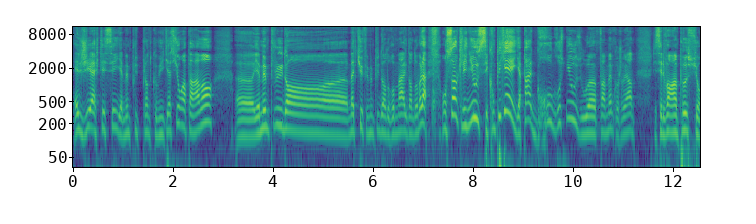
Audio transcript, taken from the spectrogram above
LG, HTC, il y a même plus de plan de communication apparemment. Euh, il y a même plus dans euh, Mathieu fait même plus d'Andromac, d'Andro. Voilà, on sent que les news c'est compliqué. Il n'y a pas gros grosses news. Ou enfin même quand je regarde, j'essaie de voir un peu sur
